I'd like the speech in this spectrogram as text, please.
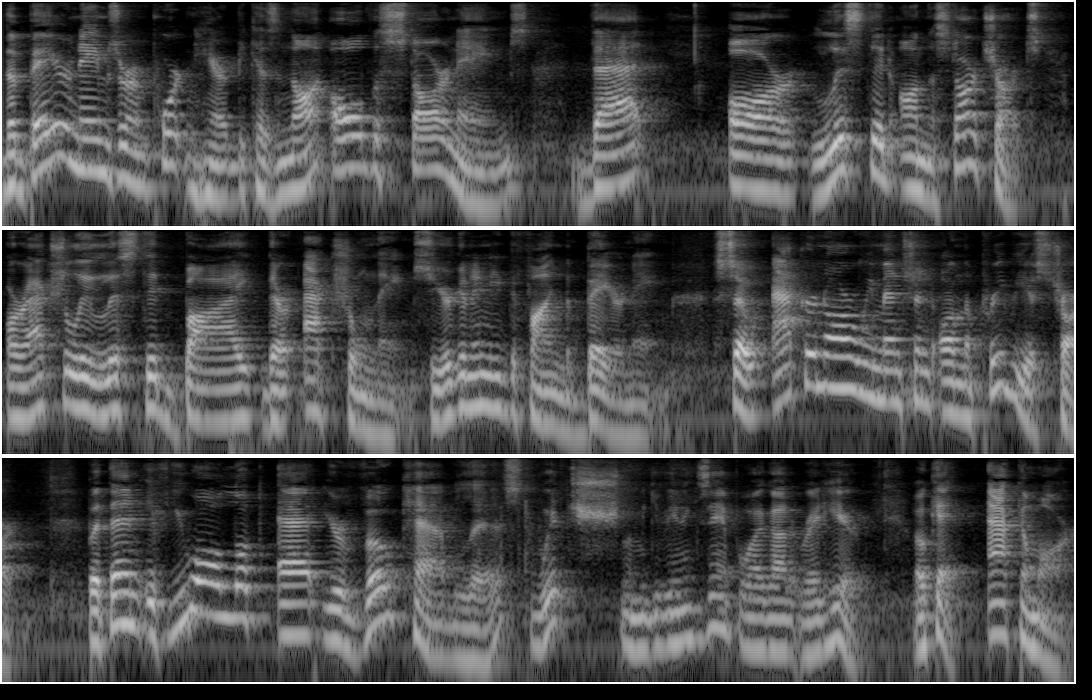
The Bayer names are important here because not all the star names that are listed on the star charts are actually listed by their actual name. So you're going to need to find the Bayer name. So Achernar we mentioned on the previous chart. But then if you all look at your vocab list, which, let me give you an example. I got it right here. Okay, Acamar.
